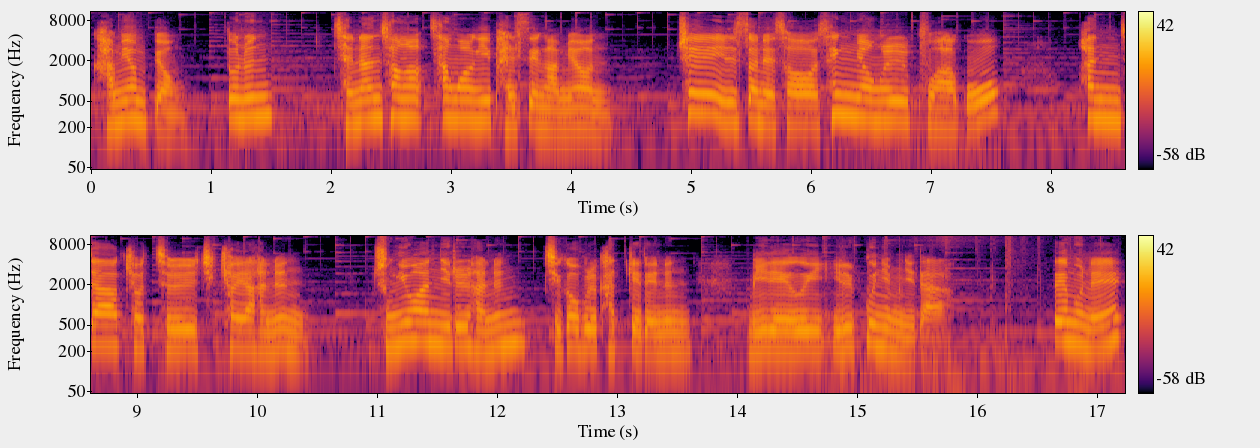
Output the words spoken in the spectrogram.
감염병 또는 재난 상황- 상황이 발생하면 최일선에서 생명을 구하고 환자 곁을 지켜야 하는 중요한 일을 하는 직업을 갖게 되는 미래의 일꾼입니다. 때문에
